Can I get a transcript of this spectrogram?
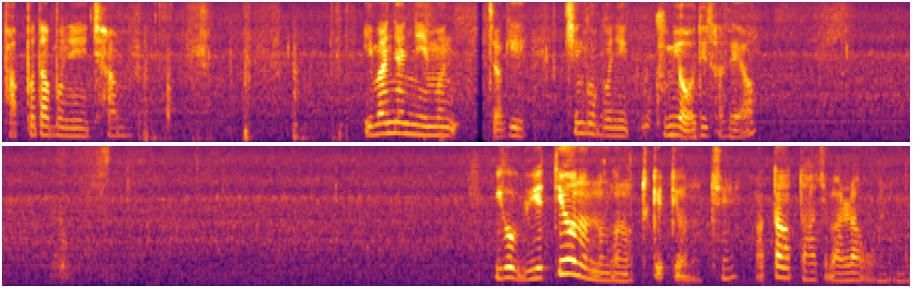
바쁘다 보니 참 이만년님은 저기 친구분이 구미 어디 사세요? 이거 위에 띄워놓는 건 어떻게 띄워놓지? 왔다 갔다 하지 말라고 하는 거.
